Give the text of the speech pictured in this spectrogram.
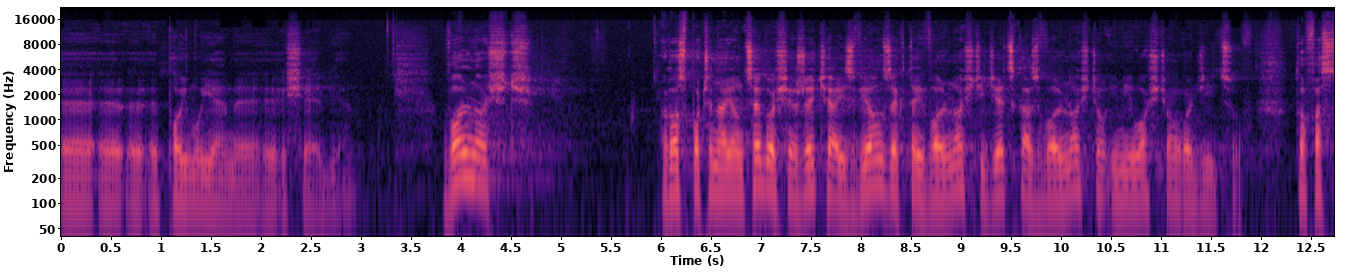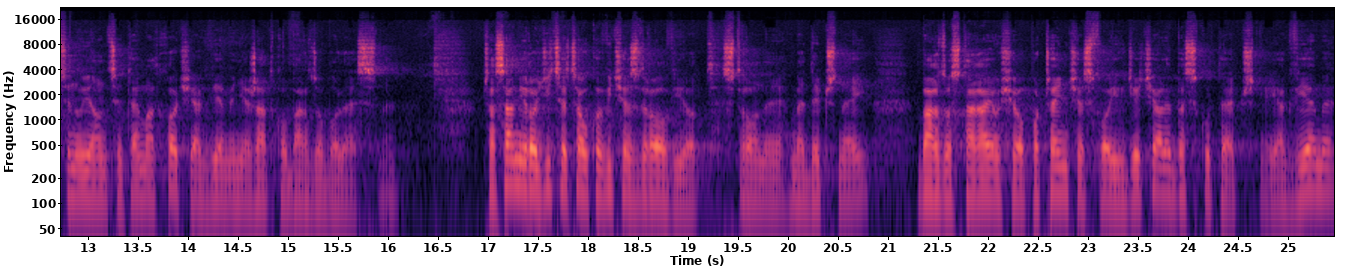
e, e, e, pojmujemy siebie. Wolność rozpoczynającego się życia i związek tej wolności dziecka z wolnością i miłością rodziców to fascynujący temat, choć jak wiemy, nierzadko bardzo bolesny. Czasami rodzice całkowicie zdrowi od strony medycznej bardzo starają się o poczęcie swoich dzieci, ale bezskutecznie. Jak wiemy,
